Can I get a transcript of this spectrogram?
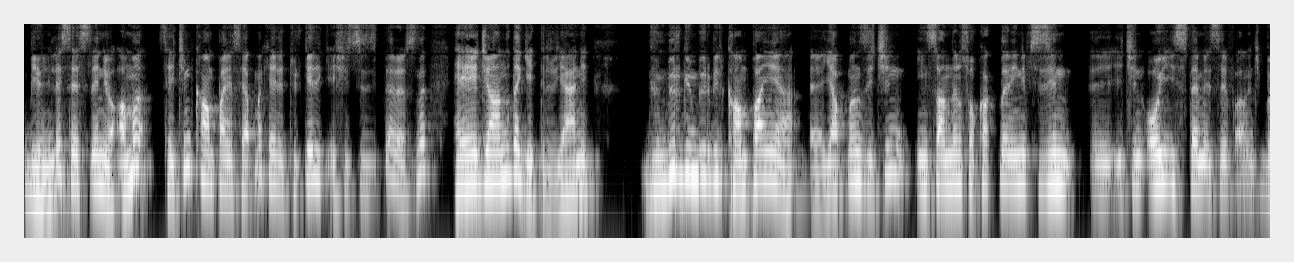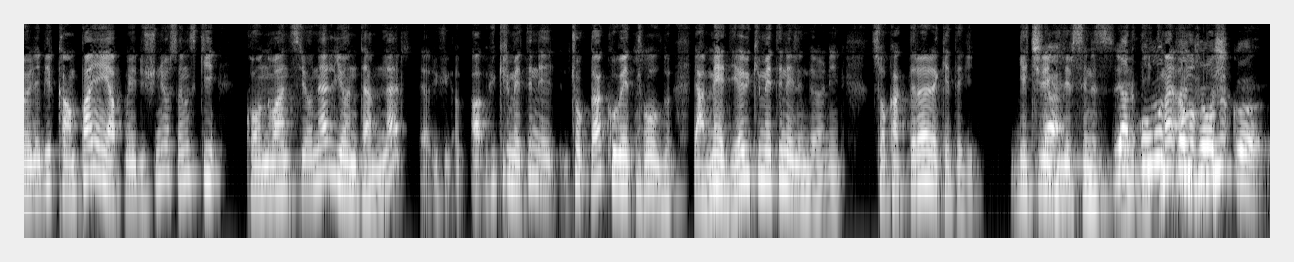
bir yönüyle sesleniyor. Ama seçim kampanyası yapmak hele Türkiye'deki eşitsizlikler arasında heyecanı da getirir. Yani gümbür gümbür bir kampanya e, yapmanız için insanların sokaklara inip sizin e, için oy istemesi falan böyle bir kampanya yapmayı düşünüyorsanız ki konvansiyonel yöntemler e, hükümetin el- çok daha kuvvetli oldu. Yani medya hükümetin elinde örneğin. Sokakları harekete ge- geçirebilirsiniz e, Yani büyük umut ve ama bunu coşku,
